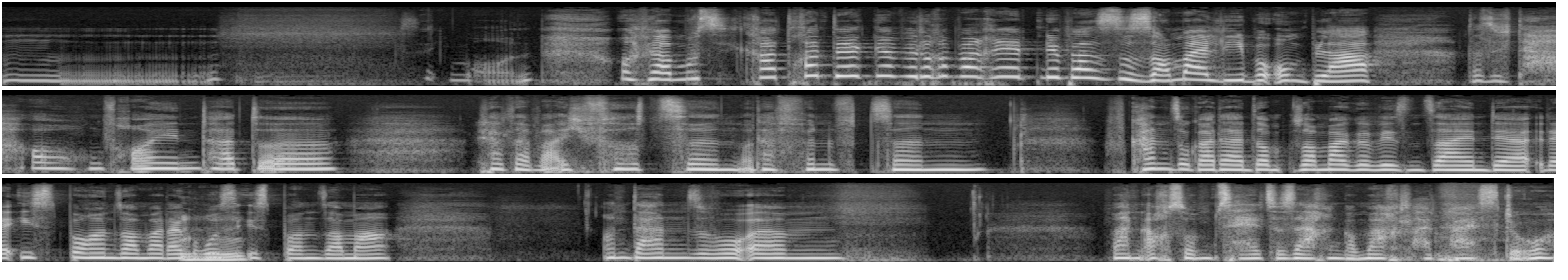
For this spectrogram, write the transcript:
Mm, Simon. Und da muss ich gerade dran denken, wenn wir drüber reden, über so Sommerliebe und bla, dass ich da auch einen Freund hatte. Ich glaube, da war ich 14 oder 15. Kann sogar der Sommer gewesen sein, der, der Eastbourne-Sommer, der große Eastbourne-Sommer. Und dann so, ähm, man auch so im Zelt so Sachen gemacht hat, weißt du.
